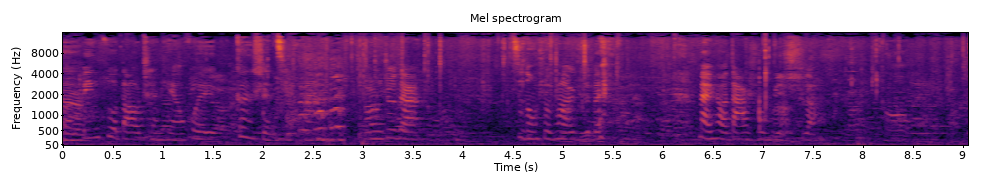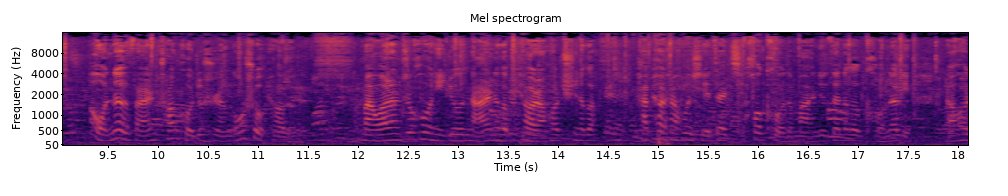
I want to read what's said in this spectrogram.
横滨坐到成田会更省钱，然后就在自动售票机被卖票大叔鄙视了。那我那个反正窗口就是人工售票的，买完了之后你就拿着那个票，然后去那个，他票上会写在几号口的嘛，你就在那个口那里，然后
